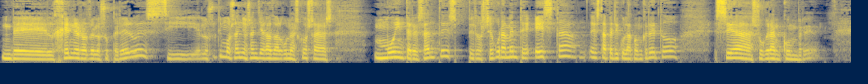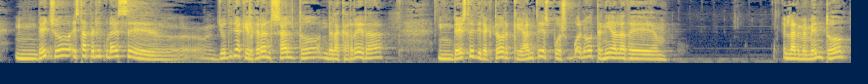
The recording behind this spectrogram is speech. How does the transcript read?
del género de los superhéroes. Si en los últimos años han llegado algunas cosas muy interesantes, pero seguramente esta, esta película concreto, sea su gran cumbre. De hecho, esta película es el, yo diría que el gran salto de la carrera de este director que antes, pues bueno, tenía la de la de Memento,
